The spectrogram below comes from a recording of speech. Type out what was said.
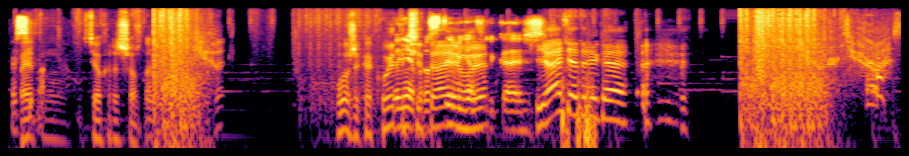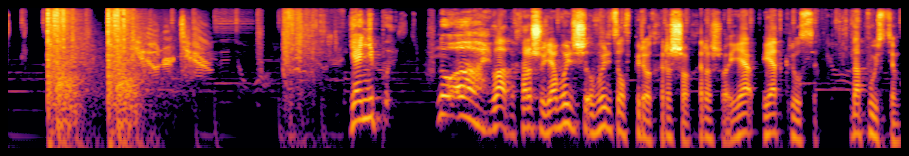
Спасибо. поэтому все хорошо. Боже, какой Да ты не, просто ты меня читаемый. отвлекаешь. Я тебя отвлекаю. Я не... Ну, ай, ладно, хорошо, я вылетел, вылетел вперед, хорошо, хорошо, я, я открылся, допустим.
